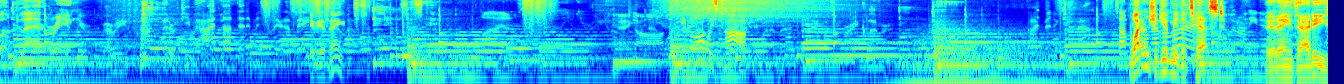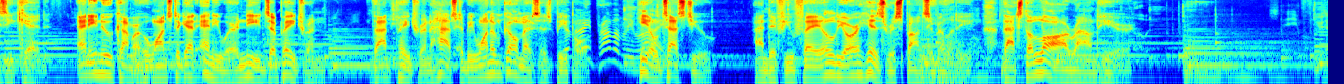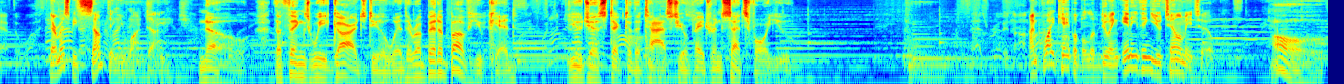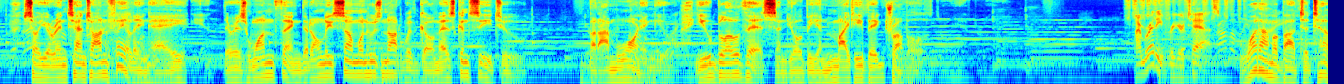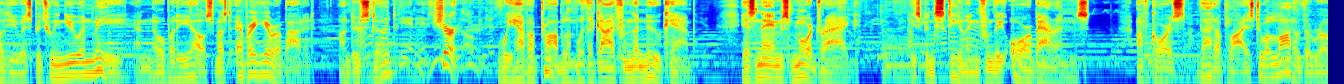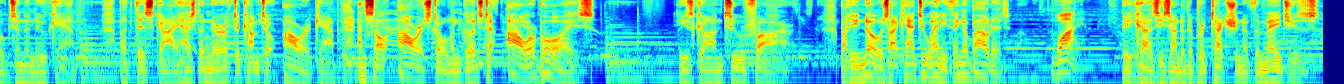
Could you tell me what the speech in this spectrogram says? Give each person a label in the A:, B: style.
A: elbow blathering.
B: If you think.
C: People always talk.
D: Why don't you give me the test?
E: It ain't that easy, kid. Any newcomer who wants to get anywhere needs a patron. That patron has to be one of Gomez's people. He'll test you. And if you fail, you're his responsibility. That's the law around here.
D: There must be something you want done.
E: No, the things we guards deal with are a bit above you, kid. You just stick to the tasks your patron sets for you.
D: I'm quite capable of doing anything you tell me to.
E: Oh, so you're intent on failing, eh? There is one thing that only someone who's not with Gomez can see to. But I'm warning you, you blow this and you'll be in mighty big trouble.
D: I'm ready for your task.
E: What I'm about to tell you is between you and me, and nobody else must ever hear about it. Understood?
D: Sure.
E: We have a problem with a guy from the new camp. His name's Mordrag. He's been stealing from the ore barons. Of course, that applies to a lot of the rogues in the new camp. But this guy has the nerve to come to our camp and sell our stolen goods to our boys. He's gone too far. But he knows I can't do anything about it.
D: Why?
E: Because he's under the protection of the mages.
